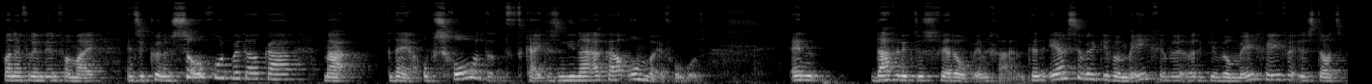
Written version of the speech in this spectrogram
van een vriendin van mij. En ze kunnen zo goed met elkaar, maar nou ja, op school dat, kijken ze niet naar elkaar om bijvoorbeeld. En daar wil ik dus verder op ingaan. Ten eerste wat ik je wil meegeven, wat ik je wil meegeven is dat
